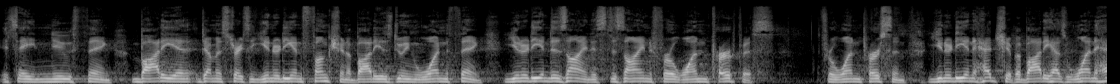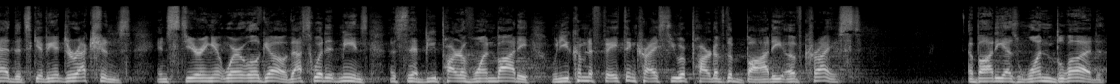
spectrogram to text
It's a new thing. Body uh, demonstrates a unity in function. A body is doing one thing. Unity in design. It's designed for one purpose for one person. Unity in headship. A body has one head that's giving it directions and steering it where it will go. That's what it means. That's to be part of one body. When you come to faith in Christ, you are part of the body of Christ. A body has one blood,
